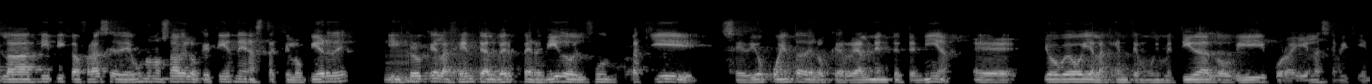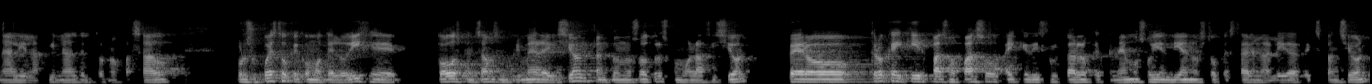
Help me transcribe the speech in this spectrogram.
la típica frase de uno no sabe lo que tiene hasta que lo pierde, y creo que la gente al ver perdido el fútbol aquí se dio cuenta de lo que realmente tenía. Eh, yo veo hoy a la gente muy metida, lo vi por ahí en la semifinal y en la final del torneo pasado. Por supuesto que, como te lo dije, todos pensamos en primera división, tanto nosotros como la afición, pero creo que hay que ir paso a paso, hay que disfrutar lo que tenemos. Hoy en día nos toca estar en la liga de expansión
